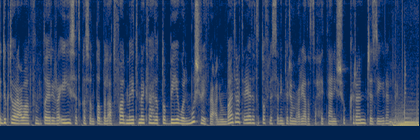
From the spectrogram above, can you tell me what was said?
الدكتورة عواطف المطيري رئيسة قسم طب الأطفال مدينة الملك فهد الطبية والمشرفة على مبادرة عيادة الطفل السليم تجمع رياض الصحي الثاني. شكرا جزيلا لك.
